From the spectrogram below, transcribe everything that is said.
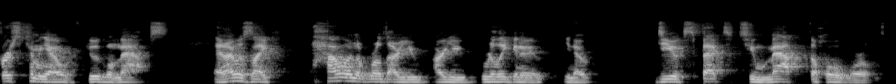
first coming out with Google Maps, and I was like, how in the world are you are you really going to you know do you expect to map the whole world?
